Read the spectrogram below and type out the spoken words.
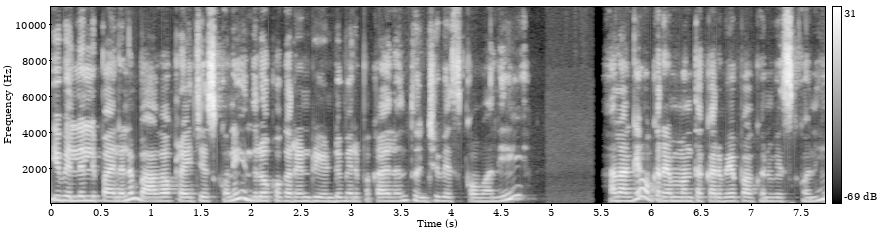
ఈ వెల్లుల్లిపాయలను బాగా ఫ్రై చేసుకొని ఇందులోకి ఒక రెండు ఎండు మిరపకాయలను తుంచి వేసుకోవాలి. అలాగే ఒక రెమ్మంత కరివేపాకును వేసుకొని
